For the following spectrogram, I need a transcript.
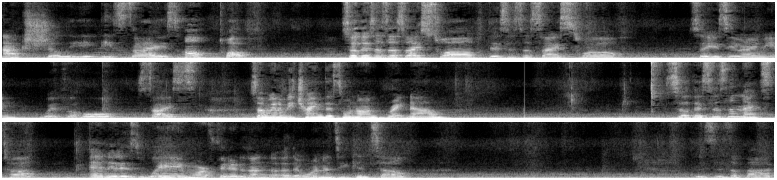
actually a size, oh, 12. So this is a size 12, this is a size 12. So you see what I mean with the whole size. So I'm gonna be trying this one on right now. So this is the next top and it is way more fitted than the other one as you can tell. This is the back,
